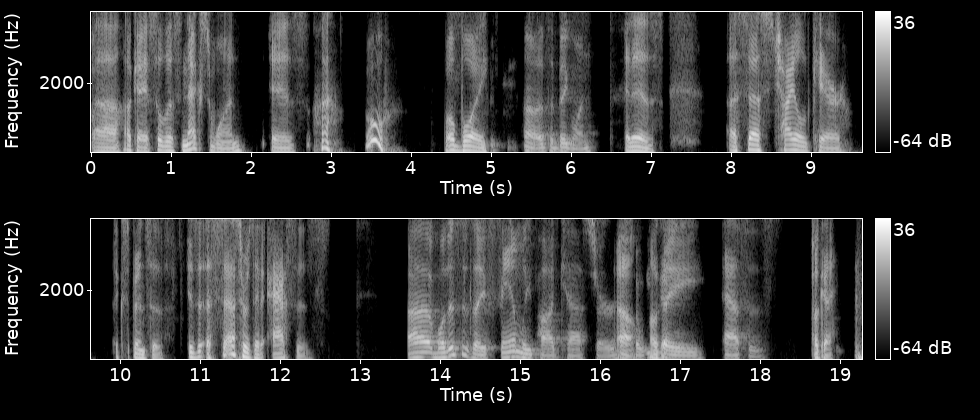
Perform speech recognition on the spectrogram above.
Uh, okay, so this next one is, huh, oh, oh boy, oh, that's a big one. it is. Assess childcare expensive. Is it assess or is it asses? Uh, well, this is a family podcast, sir. Oh, so we okay. say asses. Okay.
